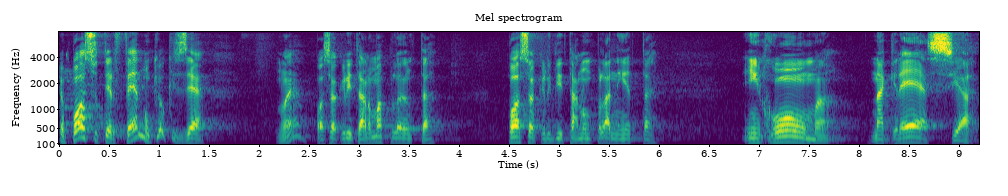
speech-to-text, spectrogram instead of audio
Eu posso ter fé no que eu quiser, não é? Posso acreditar numa planta, posso acreditar num planeta. Em Roma, na Grécia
